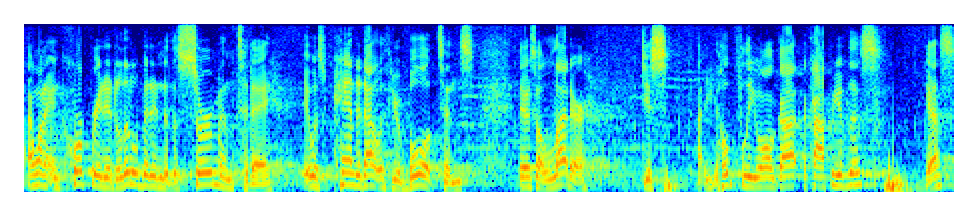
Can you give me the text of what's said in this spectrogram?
I want to incorporate it a little bit into the sermon today. It was handed out with your bulletins. There's a letter. Just uh, hopefully you all got a copy of this. Yes.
